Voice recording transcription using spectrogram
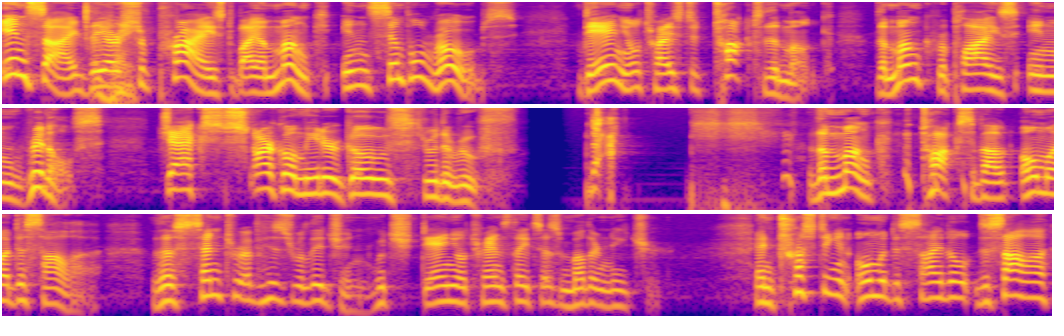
Inside, they are Right. surprised by a monk in simple robes. Daniel tries to talk to the monk. The monk replies in riddles. Jack's snarkometer goes through the roof. The monk talks about Oma Desala, the center of his religion, which Daniel translates as Mother Nature. And trusting in Oma Desala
